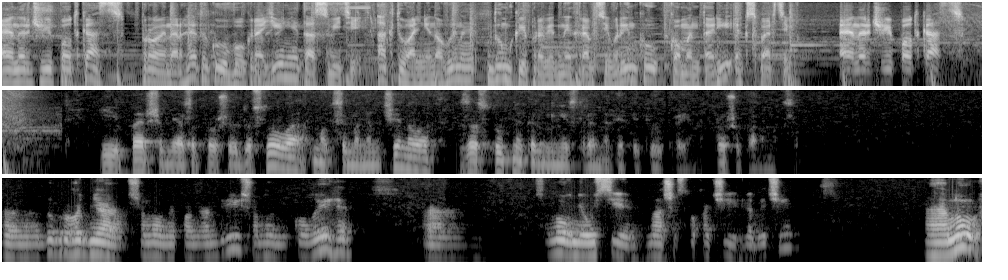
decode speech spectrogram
Energy Podcasts про енергетику в Україні та світі. Актуальні новини, думки провідних гравців ринку, коментарі експертів. Energy Podcasts. І першим я запрошую до слова Максима Немчинова, заступника міністра енергетики України. Прошу, пане Максиме. Е, доброго дня, шановний пане Андрій, шановні колеги, е, шановні усі наші слухачі і глядачі. Е, ну,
